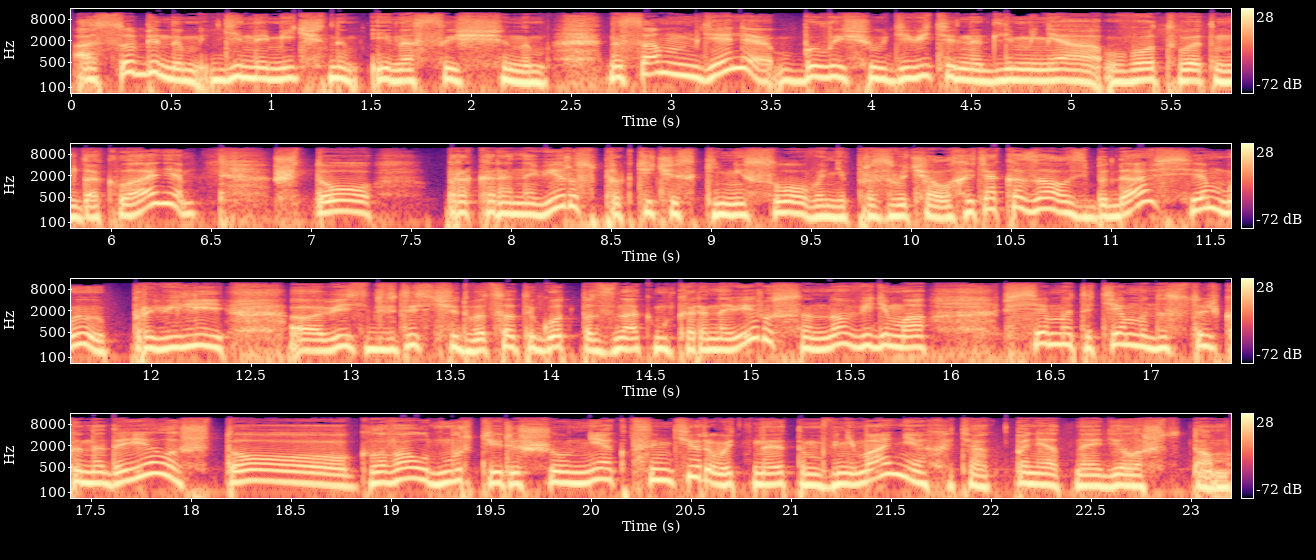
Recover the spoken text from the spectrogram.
особенным, динамичным и насыщенным. На самом деле было еще удивительно для меня вот в этом докладе, что про коронавирус практически ни слова не прозвучало. Хотя, казалось бы, да, все мы провели э, весь 2020 год под знаком коронавируса, но, видимо, всем эта тема настолько надоела, что глава Удмуртии решил не акцентировать на этом внимание, хотя, понятное дело, что там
